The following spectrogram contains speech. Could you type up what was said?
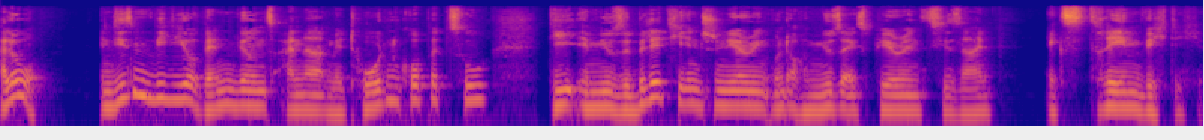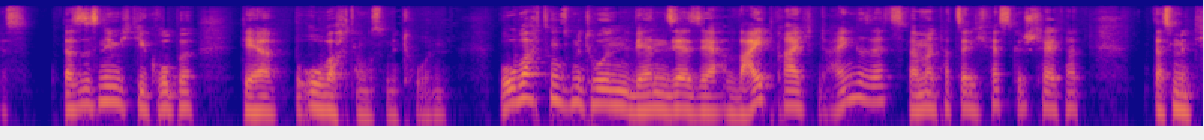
Hallo, in diesem Video wenden wir uns einer Methodengruppe zu, die im Usability Engineering und auch im User Experience Design extrem wichtig ist. Das ist nämlich die Gruppe der Beobachtungsmethoden. Beobachtungsmethoden werden sehr, sehr weitreichend eingesetzt, weil man tatsächlich festgestellt hat, dass mit,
